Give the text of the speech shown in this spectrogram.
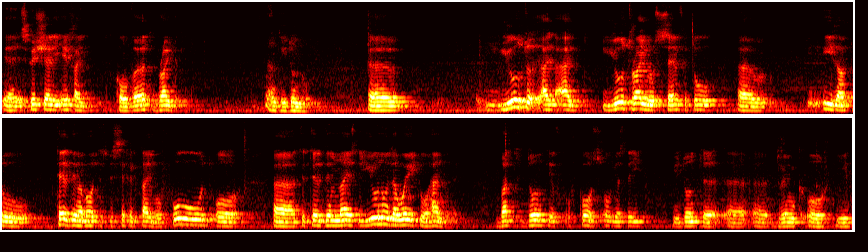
uh, especially if I convert privately and they don't know. Uh, you, I, I, you try yourself to um, either to tell them about a specific type of food or uh, to tell them nicely. You know the way to handle it, but don't, of course, obviously, you don't uh, uh, uh, drink or eat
